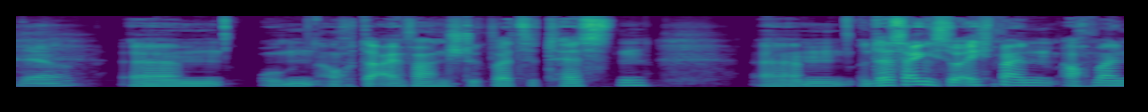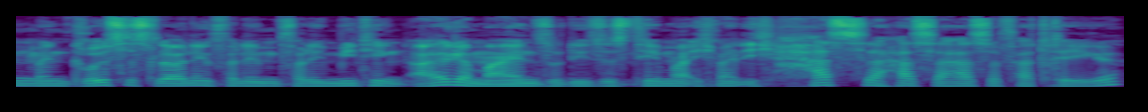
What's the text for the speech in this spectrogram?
ja. ähm, um auch da einfach ein Stück weit zu testen. Ähm, und das ist eigentlich so echt mein, auch mein, mein größtes Learning von dem, von dem Meeting allgemein, so dieses Thema. Ich meine, ich hasse, hasse, hasse Verträge.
